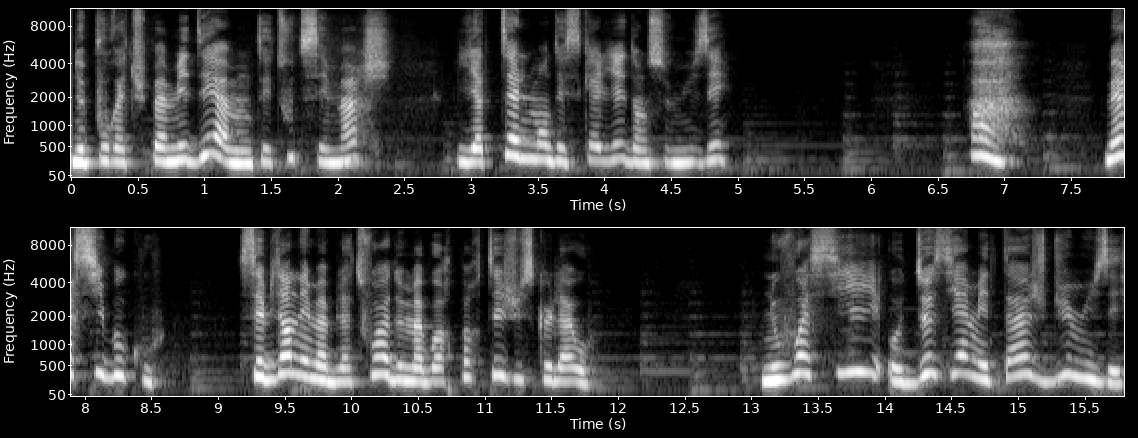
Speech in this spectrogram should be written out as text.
Ne pourrais-tu pas m'aider à monter toutes ces marches? Il y a tellement d'escaliers dans ce musée. Ah, merci beaucoup. C'est bien aimable à toi de m'avoir porté jusque là-haut. Nous voici au deuxième étage du musée.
